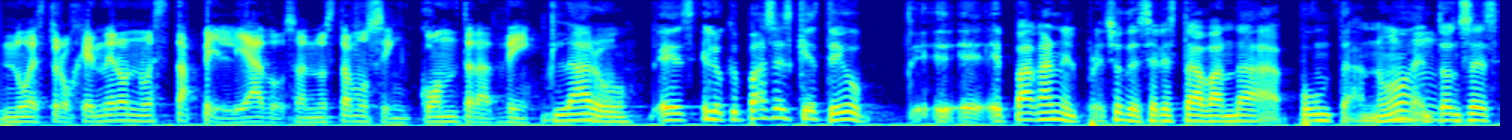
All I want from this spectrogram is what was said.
nuestro género no está peleado, o sea, no estamos en contra de. Claro, es lo que pasa es que te digo, eh, eh, pagan el precio de ser esta banda punta, ¿no? Entonces,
